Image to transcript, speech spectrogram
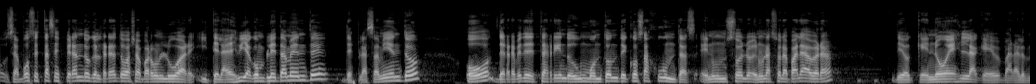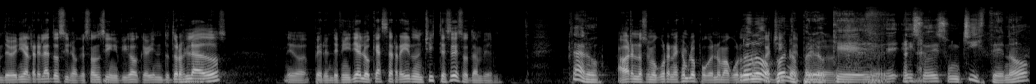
o sea, vos estás esperando que el relato vaya para un lugar y te la desvía completamente, desplazamiento, o de repente te estás riendo de un montón de cosas juntas en, un solo, en una sola palabra, digo, que no es la que para donde venía el relato, sino que son significados que vienen de otros lados. Digo, pero en definitiva lo que hace reír de un chiste es eso también. Claro. Ahora no se me ocurren ejemplos porque no me acuerdo No, no, nunca bueno, chistes, pero, que eh, eso es un chiste, ¿no?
